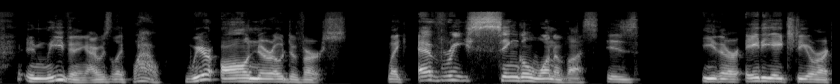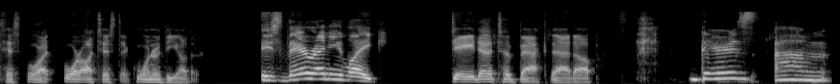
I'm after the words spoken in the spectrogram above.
in leaving, I was like, wow, we're all neurodiverse. Like every single one of us is either ADHD or autistic or, or autistic, one or the other. Is there any like data to back that up? There's um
